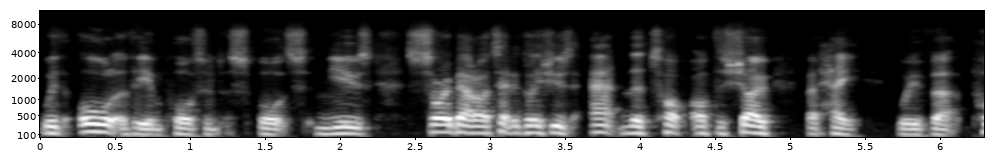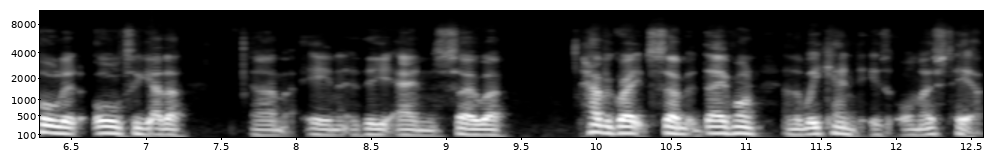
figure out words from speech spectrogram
with all of the important sports news. Sorry about our technical issues at the top of the show, but hey, we've uh, pulled it all together um, in the end. So uh, have a great um, day, everyone, and the weekend is almost here.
